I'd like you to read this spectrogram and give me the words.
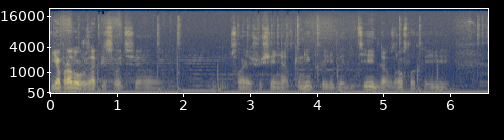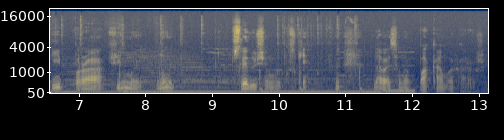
я продолжу записывать э, свои ощущения от книг и для детей, и для взрослых, и, и про фильмы, ну, в следующем выпуске. Давайте, ну, пока, мой хороший.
